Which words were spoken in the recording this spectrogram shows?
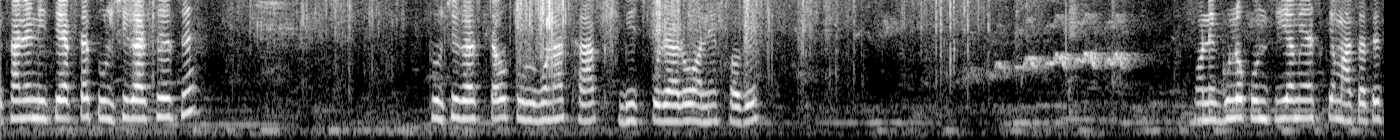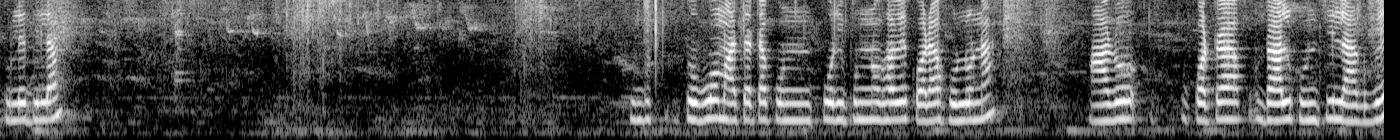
এখানে নিচে একটা তুলসী গাছ হয়েছে। তুলসী গাছটাও তুলব না, থাক, বীজ পড়ে আরও অনেক হবে। অনেকগুলো কুঞ্চি আমি আজকে মাচাতে তুলে দিলাম। কিন্তু তবুও মাচাটা পরিপূর্ণভাবে করা হলো না। আরও কটা ডাল কুঞ্চি লাগবে।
